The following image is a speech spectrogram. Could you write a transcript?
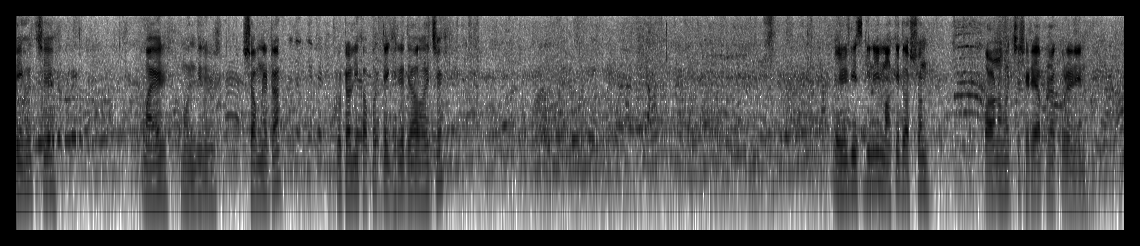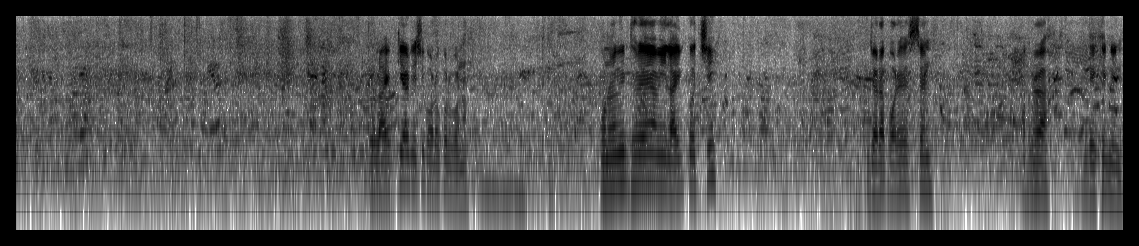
এই হচ্ছে মায়ের মন্দিরের সামনেটা। টোটালি কাপড় দিয়ে ঘিরে দেওয়া হয়েছে। এলইডি স্ক্রিনে মাকে দর্শন করানো হচ্ছে, সেটাই আপনারা করে নিন। তো লাইভটি আর বেশি বড় করব না। পনেরো মিনিট ধরে আমি লাইভ করছি। যারা পরে এসছেন আপনারা দেখে নিন।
